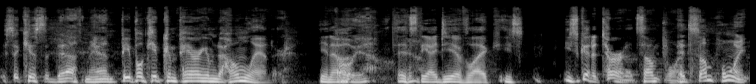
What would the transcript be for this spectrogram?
it's a kiss of death, man. People keep comparing him to Homelander. You know, Oh, yeah. it's Yeah. the idea of like he's he's going to turn at some point. At some point,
